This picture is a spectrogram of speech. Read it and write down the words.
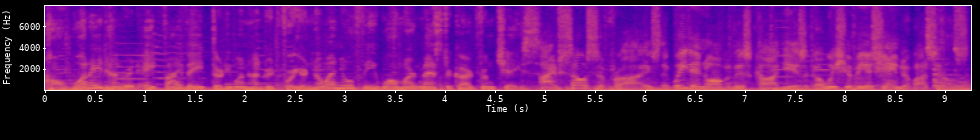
Call 1 800 858 3100 for your no annual fee Walmart MasterCard from Chase. I'm so surprised that we didn't offer this card years ago. We should be ashamed of ourselves.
